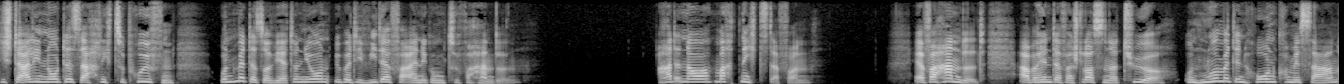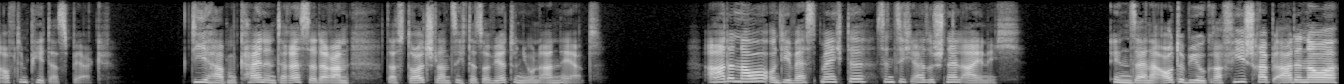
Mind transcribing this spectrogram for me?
die Stalin-Note sachlich zu prüfen und mit der Sowjetunion über die Wiedervereinigung zu verhandeln. Adenauer macht nichts davon. Er verhandelt, aber hinter verschlossener Tür und nur mit den hohen Kommissaren auf dem Petersberg. Die haben kein Interesse daran, dass Deutschland sich der Sowjetunion annähert. Adenauer und die Westmächte sind sich also schnell einig. In seiner Autobiografie schreibt Adenauer,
